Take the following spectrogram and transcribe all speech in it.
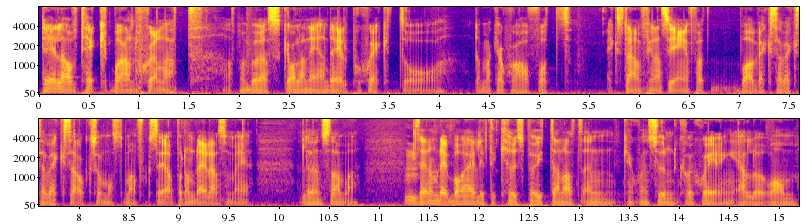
delar av techbranschen att, att man börjar skala ner en del projekt och där man kanske har fått extern finansiering för att bara växa, växa, växa och så måste man fokusera på de delar som är lönsamma. Mm. Sen om det bara är lite krus på ytan, att en, kanske en sund korrigering eller om,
